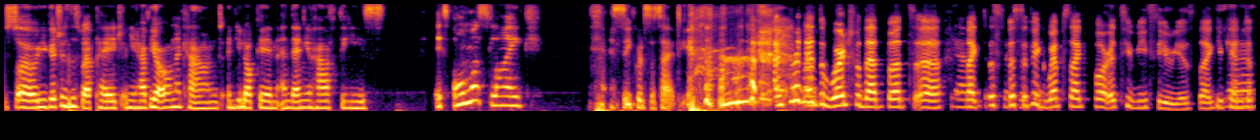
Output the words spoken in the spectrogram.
so you go to this web page and you have your own account and you log in and then you have these. It's almost like a secret society. I'm sure there's a word for that, but uh, Yeah, like the specific the- website for a TV series. Like you can just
